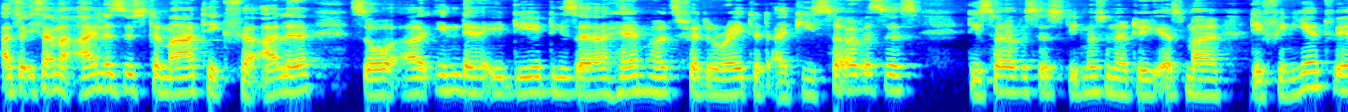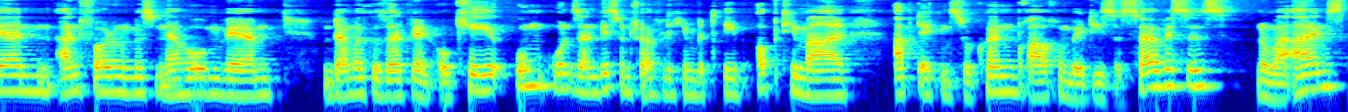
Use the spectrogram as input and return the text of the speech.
also ich sage mal, eine Systematik für alle, so äh, in der Idee dieser Helmholtz Federated IT Services. Die Services, die müssen natürlich erstmal definiert werden, Anforderungen müssen erhoben werden und da muss gesagt werden, okay, um unseren wissenschaftlichen Betrieb optimal abdecken zu können, brauchen wir diese Services, Nummer eins.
